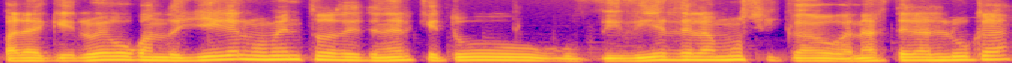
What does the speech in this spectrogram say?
para que luego cuando llegue el momento de tener que tú vivir de la música o ganarte las lucas,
